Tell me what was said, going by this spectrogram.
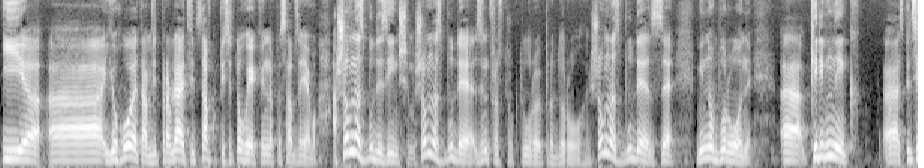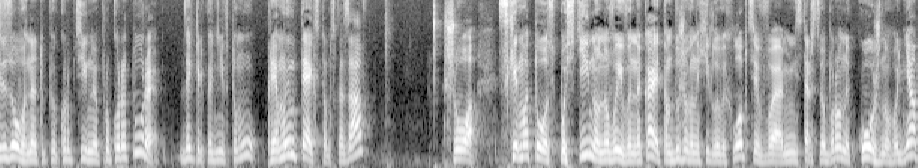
І е, його там відправляють відставку після того, як він написав заяву. А що в нас буде з іншими? Що в нас буде з інфраструктурою про дороги? Що в нас буде з Міноборони? Е, керівник е, спеціалізованої антикорупційної прокуратури декілька днів тому прямим текстом сказав, що схематоз постійно новий виникає. Там дуже винахідливі хлопці в Міністерстві оборони кожного дня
